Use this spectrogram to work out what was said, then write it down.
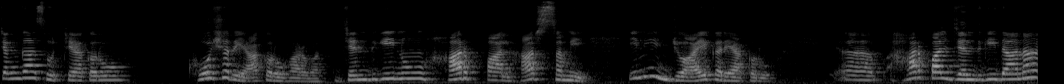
ਚੰਗਾ ਸੋਚਿਆ ਕਰੋ, ਖੁਸ਼ ਰਿਹਾ ਕਰੋ ਹਰ ਵਕਤ। ਜ਼ਿੰਦਗੀ ਨੂੰ ਹਰ ਪਲ, ਹਰ ਸਮੇਂ ਇਹਨੂੰ ਇੰਜੋਏ ਕਰਿਆ ਕਰੋ। ਹਰ ਪਲ ਜ਼ਿੰਦਗੀ ਦਾ ਨਾ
